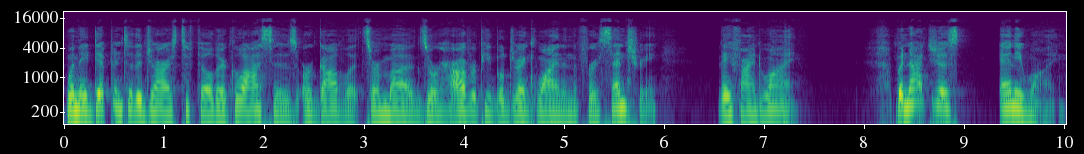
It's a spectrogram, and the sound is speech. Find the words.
When they dip into the jars to fill their glasses or goblets or mugs or however people drank wine in the first century, they find wine. But not just any wine,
